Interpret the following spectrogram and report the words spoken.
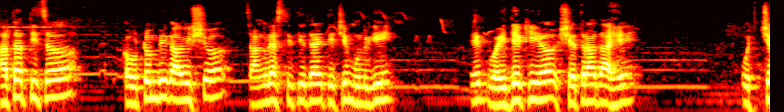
आता तिचं कौटुंबिक आयुष्य चांगल्या स्थितीत आहे. तिची मुलगी एक वैद्यकीय क्षेत्रात आहे. उच्च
